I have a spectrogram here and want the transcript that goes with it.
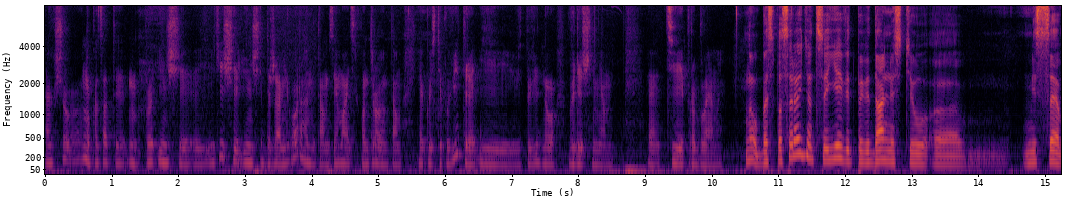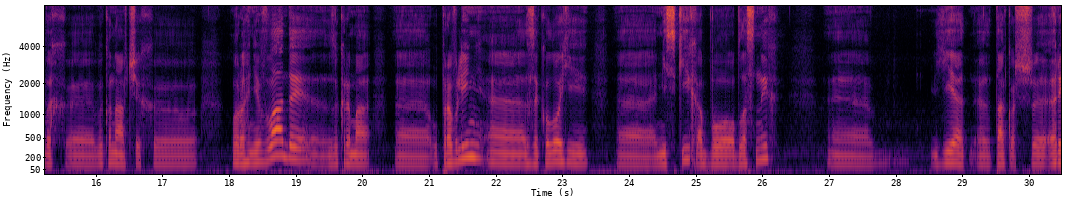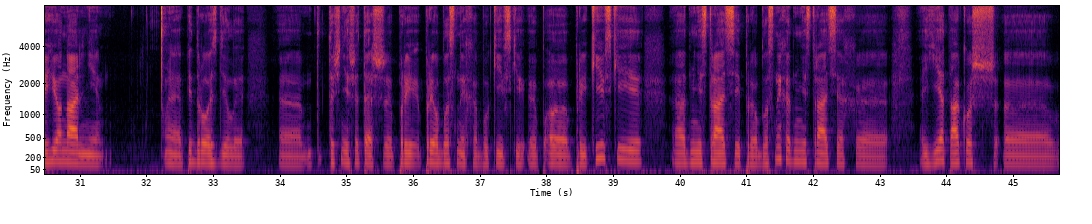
А якщо ну, казати ну, про інші, які ще інші державні органи там займаються контролем там якості повітря і відповідно вирішенням е, цієї проблеми? Ну, безпосередньо це є відповідальністю е, місцевих е, виконавчих е, органів влади, зокрема е, управлінь з екології міських або обласних. Є також регіональні підрозділи, точніше, теж при при обласних або київських, при київській адміністрації, при обласних адміністраціях Є також е,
